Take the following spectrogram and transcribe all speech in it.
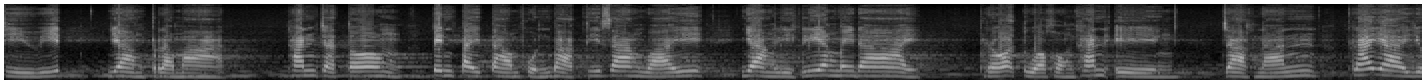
ชีวิต อย่างประมาท ท่านจะต้องเป็นไปตามผลบาปที่สร้างไว้ อย่างหลีกเลี่ยงไม่ได้ เพราะตัวของท่านเอง จากนั้นพระยาย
